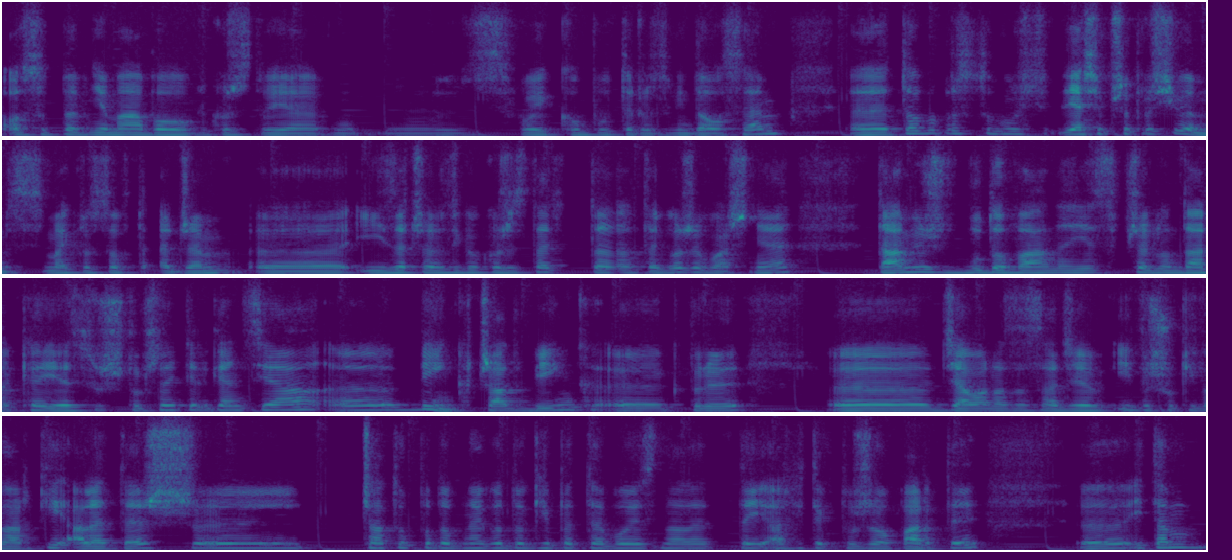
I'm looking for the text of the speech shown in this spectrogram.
osób pewnie ma, bo wykorzystuje swój komputer z Windowsem, to po prostu ja się przeprosiłem z Microsoft Edge'em i zacząłem z niego korzystać, dlatego że właśnie tam już wbudowane jest w przeglądarkę, jest już sztuczna inteligencja Bing, chat Bing, który działa na zasadzie i wyszukiwarki, ale też czatu podobnego do GPT, bo jest na tej architekturze oparty. E, I tam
